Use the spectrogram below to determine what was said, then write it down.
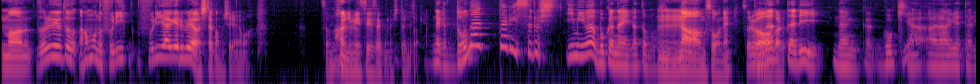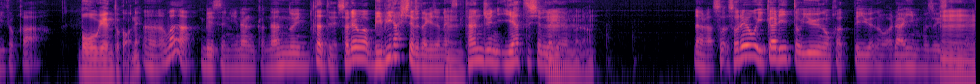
まあそれで言うと刃物振り振り上げるぐらいはしたかもしれんわ。そのアニメ制作の人には。なんか怒鳴ったりするし意味は僕はないなと思うんうんああそうね。それは怒鳴っわかるたりなんか語気荒げたりとか、暴言とかはね。うん、は別になんか何の意味だってそれはビビらしてるだけじゃないですか、うん。単純に威圧してるだけだから、うんだからそそれを怒りというのかっていうのはラインむずいですけど。ね、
